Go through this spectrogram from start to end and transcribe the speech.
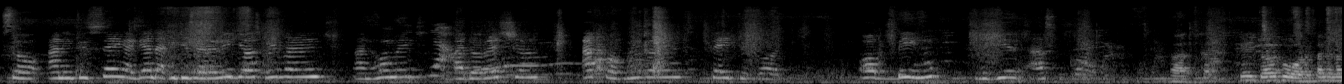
So, and it is saying again that it is a religious reverence and homage, adoration, act of reverence paid to God, or being revealed as God. Ah, ke chal du or tan na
